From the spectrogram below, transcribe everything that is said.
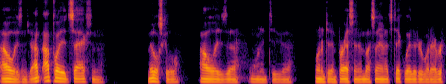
I, I always enjoy. I, I played sax in middle school. I always uh, wanted to uh, wanted to impress him by saying I'd stick with it or whatever,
